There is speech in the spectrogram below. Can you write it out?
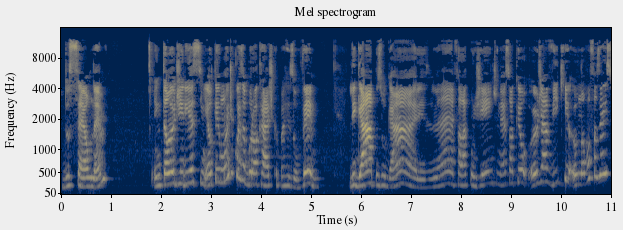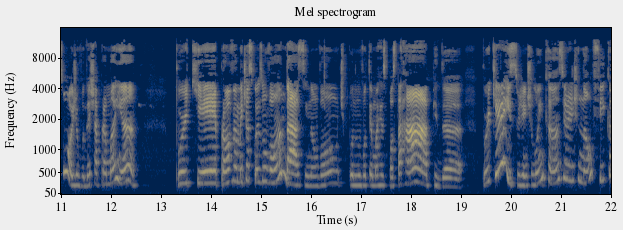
do céu, né? Então eu diria assim, eu tenho um monte de coisa burocrática para resolver, ligar para os lugares, né, falar com gente, né? Só que eu, eu já vi que eu não vou fazer isso hoje, eu vou deixar para amanhã porque provavelmente as coisas não vão andar, assim, não vão, tipo, não vou ter uma resposta rápida. Porque é isso, gente, lua em câncer, a gente não fica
